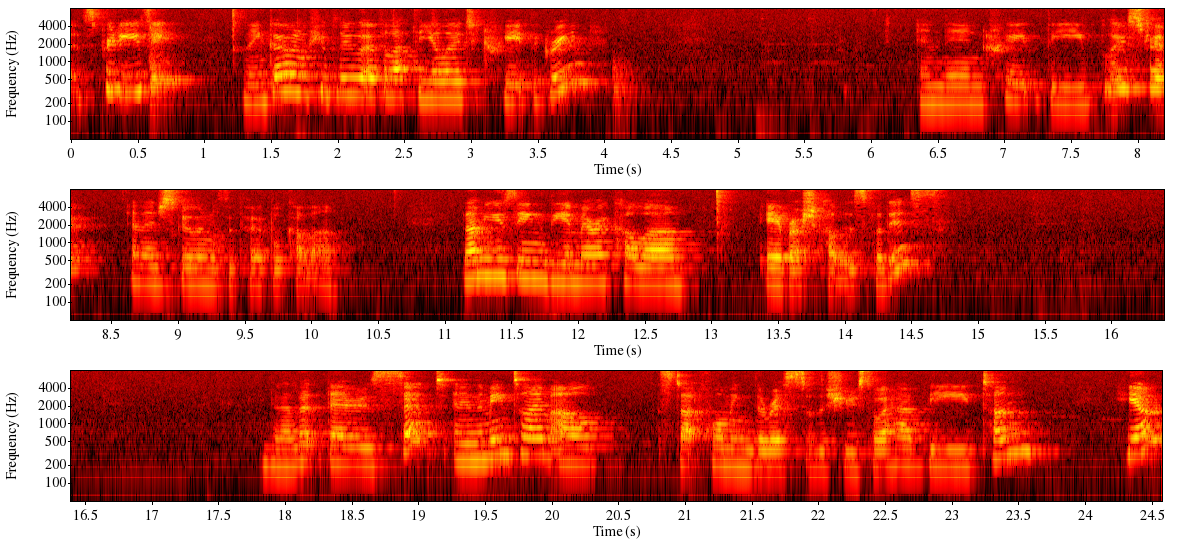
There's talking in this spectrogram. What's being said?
It's pretty easy. And then go in with your blue, overlap the yellow to create the green. And then create the blue strip and then just go in with the purple color. And I'm using the Americolor airbrush colors for this. And then I let those set and in the meantime I'll start forming the rest of the shoe. So I have the tongue here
